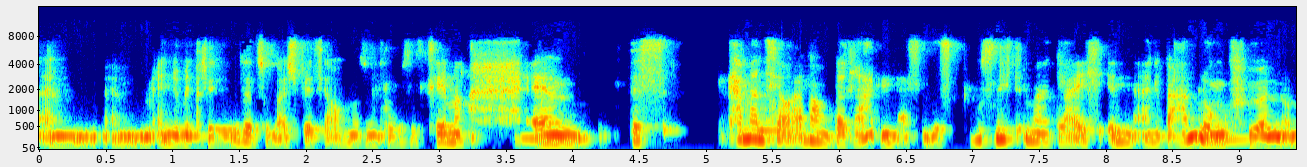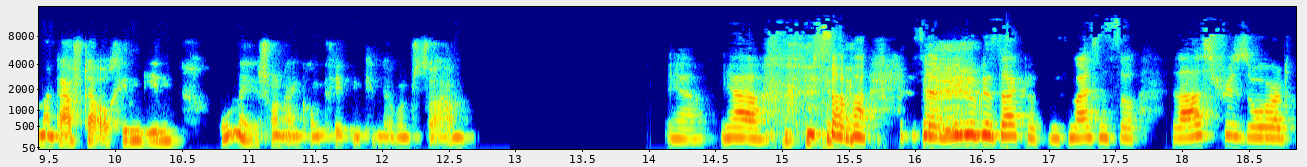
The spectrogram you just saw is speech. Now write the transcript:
ähm, ähm, Endometriose zum Beispiel ist ja auch mal so ein großes Thema. Ähm, das kann man sich auch einfach beraten lassen. Das muss nicht immer gleich in eine Behandlung führen und man darf da auch hingehen, ohne schon einen konkreten Kinderwunsch zu haben. Ja, ja, ist aber, ist ja, wie du gesagt hast, ist meistens so Last Resort,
